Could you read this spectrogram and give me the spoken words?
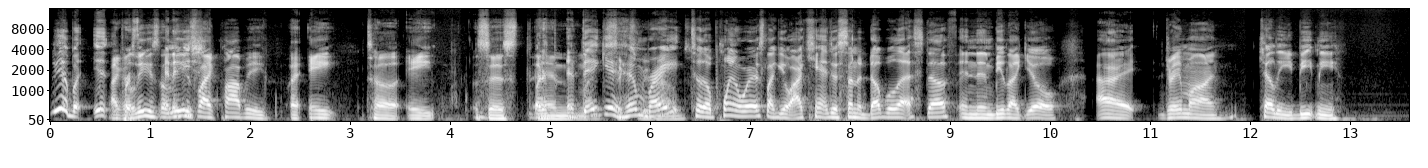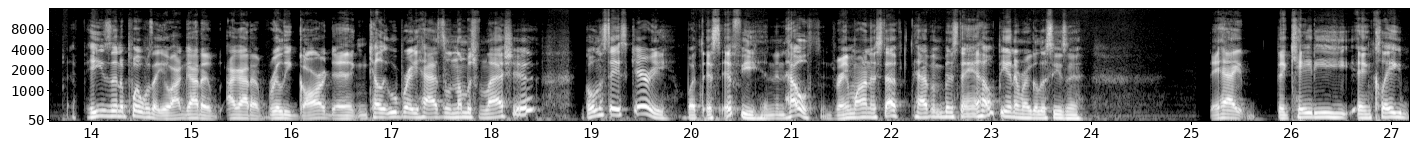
yeah, but it, Like at least at least like probably an eight to eight assist. But if- and if, they like, get him right to the point where it's like, yo, I can't just send a double that stuff and then be like, yo, all right, Draymond, Kelly beat me. If he's in the point where it's like, yo, I gotta, I gotta really guard that. And Kelly Oubre has those numbers from last year. Golden State's scary, but it's iffy. And in health, And Draymond and Steph haven't been staying healthy in the regular season. They had the KD and Clay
